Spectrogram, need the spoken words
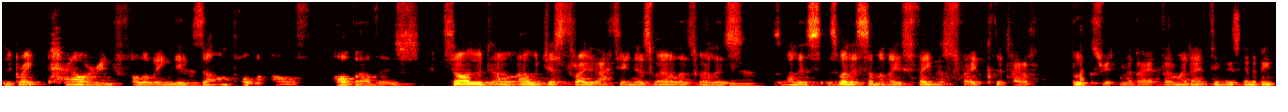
a great power in following the example of of others. So I would I, would just throw that in as well as well as yeah. as well as as well as some of those famous folk that have books written about them. I don't think there's going to be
